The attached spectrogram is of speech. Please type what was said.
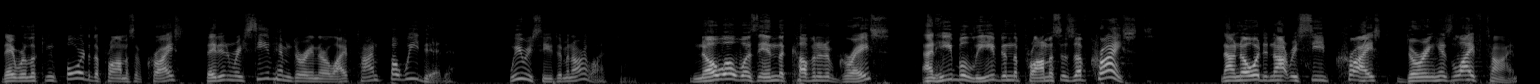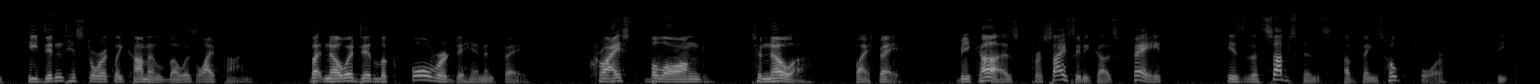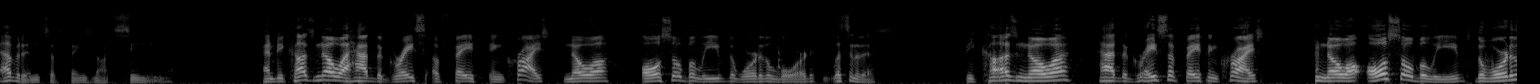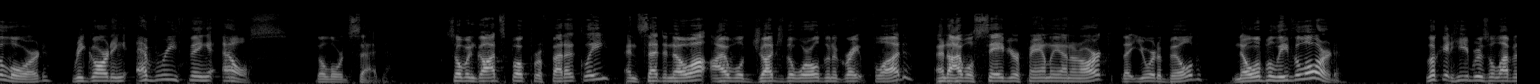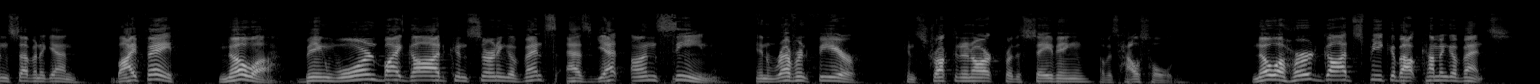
They were looking forward to the promise of Christ. They didn't receive him during their lifetimes, but we did. We received him in our lifetime. Noah was in the covenant of grace, and he believed in the promises of Christ. Now, Noah did not receive Christ during his lifetime. He didn't historically come in Noah's lifetime. But Noah did look forward to him in faith. Christ belonged to Noah by faith because, precisely because, faith is the substance of things hoped for, the evidence of things not seen. And because Noah had the grace of faith in Christ, Noah also believed the word of the Lord. Listen to this. Because Noah had the grace of faith in Christ, Noah also believed the word of the Lord regarding everything else the Lord said. So when God spoke prophetically and said to Noah, I will judge the world in a great flood, and I will save your family on an ark that you are to build, Noah believed the Lord. Look at Hebrews 11 7 again. By faith, Noah, being warned by God concerning events as yet unseen, in reverent fear, constructed an ark for the saving of his household. Noah heard God speak about coming events,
